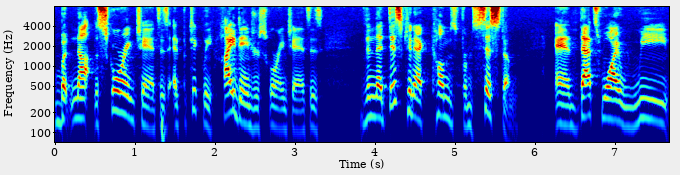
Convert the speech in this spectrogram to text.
but not the scoring chances, and particularly high danger scoring chances, then that disconnect comes from system. And that's why we,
